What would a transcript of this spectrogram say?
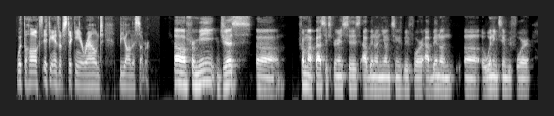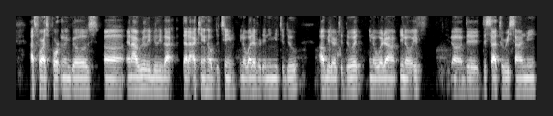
with the Hawks if he ends up sticking around beyond this summer. Uh, for me, just uh, from my past experiences, I've been on young teams before. I've been on uh, a winning team before, as far as Portland goes, uh, and I really believe that that I can help the team. You know, whatever they need me to do, I'll be there to do it. You know, whether you know if uh, they decide to resign me,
